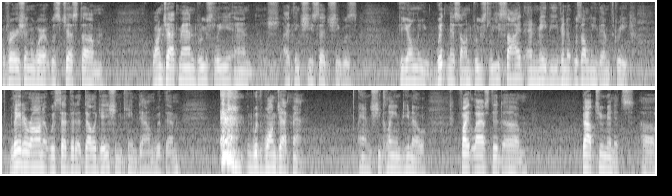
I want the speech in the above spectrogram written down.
version, where it was just um, Wong Jack Man, Bruce Lee, and I think she said she was the only witness on Bruce Lee's side, and maybe even it was only them three. Later on, it was said that a delegation came down with them, with Wong Jack Man. And she claimed, you know, fight lasted um, about two minutes. Uh,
